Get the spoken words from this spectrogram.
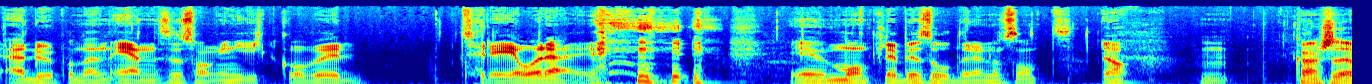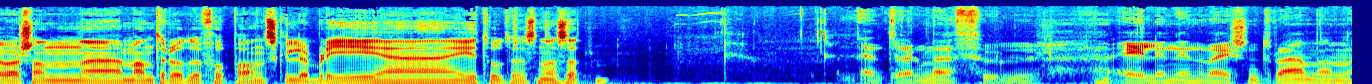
jeg lurer på om den ene sesongen gikk over tre år, jeg. I månedlige episoder eller noe sånt. Kanskje det var sånn eh, man trodde fotballen skulle bli eh, i 2017? Det endte vel med full alien innovation, tror jeg. Men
